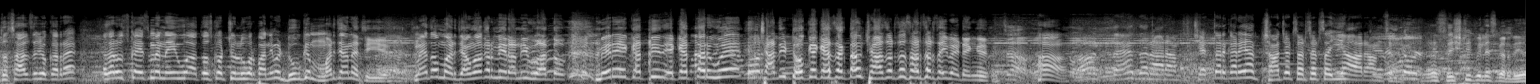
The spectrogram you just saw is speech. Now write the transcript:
दो साल से जो कर रहा है अगर उसका इसमें नहीं हुआ तो उसको चुल्लू पर पानी में डूब के मर जाना चाहिए। मैं तो मर जाऊँगा अगर मेरा नहीं हुआ तो। मेरे इकतीस इकहत्तर हुए छाती ठोक के कह सकता हूँ छियासठ से सड़सठ सही बैठेंगे। हाँ। सर आराम से। छिहत्तर करें या छाछठ सड़सठ सही है आराम से। सिक्सटी प्लस कर दिया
